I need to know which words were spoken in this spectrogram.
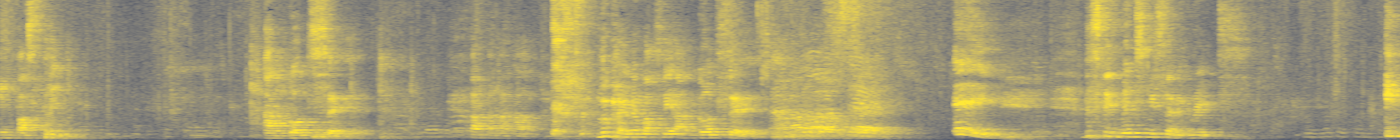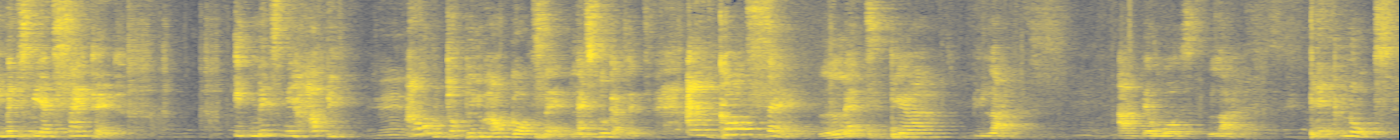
In verse 3. And God said, Look at them and say, and God said. Hey, this thing makes me celebrate. It makes me excited. It makes me happy. Amen. I want to talk to you how God said. Let's look at it. And God said, Let there be light. And there was light. Take note.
